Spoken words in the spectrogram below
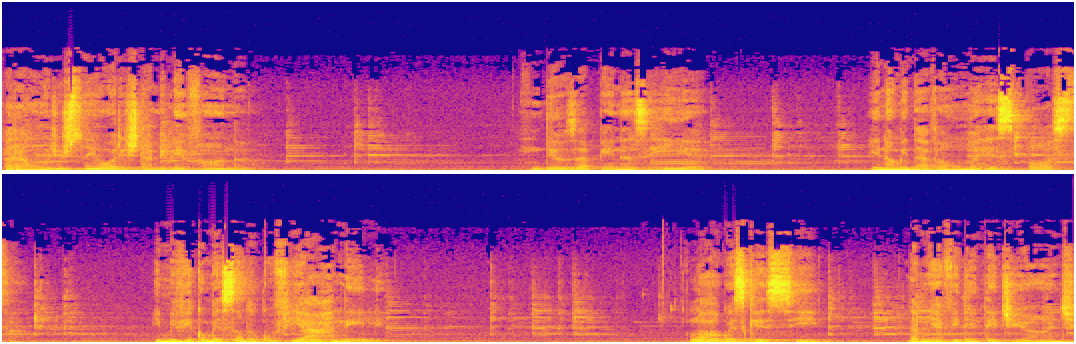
para onde o Senhor está me levando? Deus apenas ria e não me dava uma resposta, e me vi começando a confiar nele. Logo esqueci da minha vida entediante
